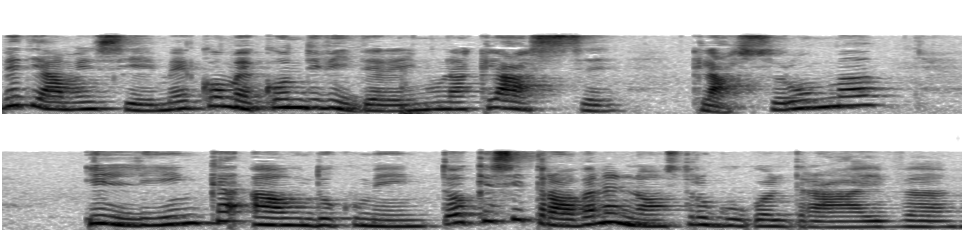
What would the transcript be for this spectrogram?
vediamo insieme come condividere in una classe Classroom il link a un documento che si trova nel nostro Google Drive.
